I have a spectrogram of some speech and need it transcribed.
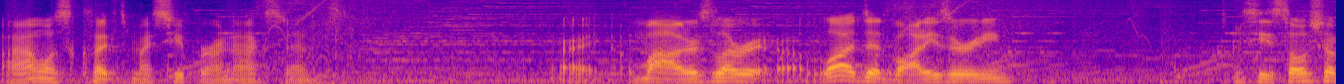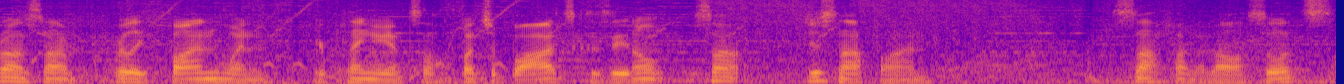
I almost clicked my super on accident. Alright, wow, there's a lot of dead bodies already. You see, Solo Showdown's not really fun when you're playing against a bunch of bots because they don't, it's not, just not fun. It's not fun at all. So let's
